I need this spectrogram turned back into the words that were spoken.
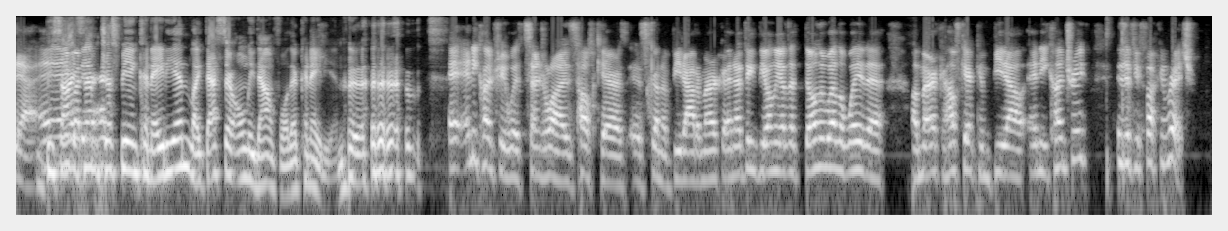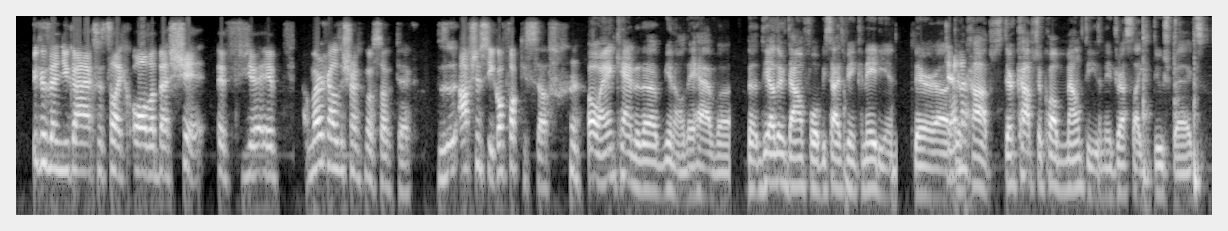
Yeah. Besides them has- just being Canadian, like that's their only downfall. They're Canadian. a- any country with centralized healthcare is, is going to beat out America. And I think the only other the only other way that American healthcare can beat out any country is if you're fucking rich, because then you got access to like all the best shit. If you if American health insurance can go suck dick. Option C, go fuck yourself. oh, and Canada, you know, they have uh, the the other downfall besides being Canadian. Their uh, their cops, their cops are called Mounties, and they dress like douchebags.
